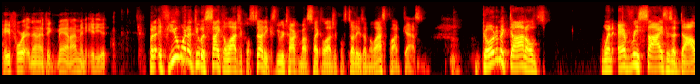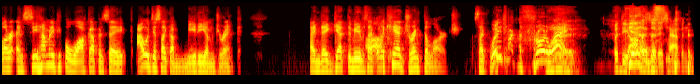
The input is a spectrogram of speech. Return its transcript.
pay for it, and then I think, man, I'm an idiot. But if you want to do a psychological study, because we were talking about psychological studies on the last podcast, go to McDonald's when every size is a dollar and see how many people walk up and say, I would just like a medium drink. And they get the medium. It's like, Ah. well, I can't drink the large. It's like, what are you talking about? Throw it away. Why? But the Yeah, opposite has happened.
